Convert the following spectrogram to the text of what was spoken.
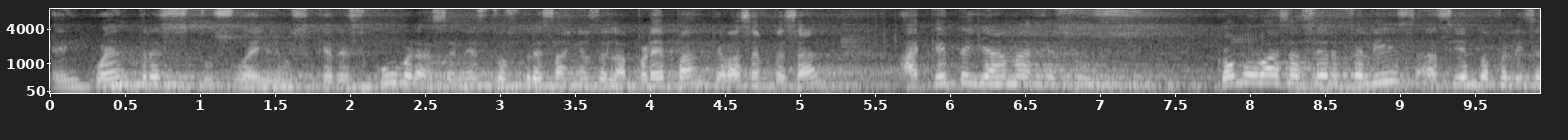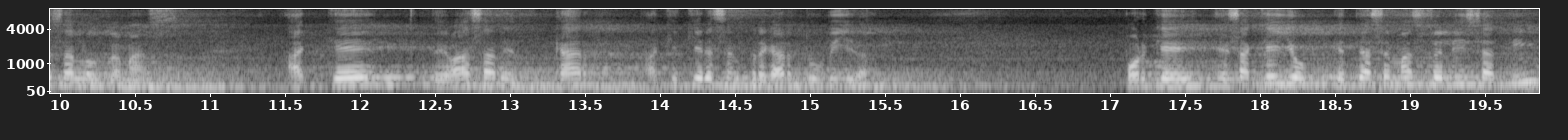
encuentres tus sueños, que descubras en estos tres años de la prepa que vas a empezar, a qué te llama Jesús, cómo vas a ser feliz haciendo felices a los demás, a qué te vas a dedicar, a qué quieres entregar tu vida. Porque es aquello que te hace más feliz a ti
